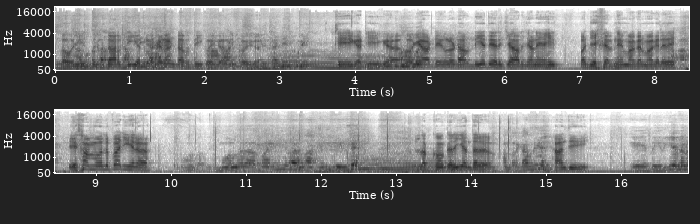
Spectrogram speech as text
ਲਓ ਜੀ ਡਰਦੀ ਆ ਥੋੜਾ ਨਾ ਡਰਦੀ ਕੋਈ ਗੱਲ ਨਹੀਂ ਕੋਈ ਗੱਲ ਨੀ। ਠੰਡੀ ਪੂਰੀ। ਠੀਕ ਆ ਠੀਕ ਆ। ਲਓ ਜੀ ਸਾਡੇ ਕੋਲੋਂ ਡਰਦੀ ਆ ਤਿੰਨ ਚਾਰ ਜਣੇ ਅਸੀਂ ਭੱਜੇ ਫਿਰਨੇ ਮਗਰ ਮਗਰ ਇਹਦੇ। ਇਹਦਾ ਮੁੱਲ ਭਾਜੀ ਫਿਰ? ਮੁੱਲ ਭਾਜੀ ਇਹਦਾ ਲੱਖ ਦੀ ਦੇ ਦਈਏ ਲੱਖੋਂ ਕਰੀ ਅੰਦਰ? ਅੰਦਰ ਕਰ ਦਈਏ? ਹਾਂਜੀ। ਇਹ ਦੇ ਦਈਏ ਫਿਰ।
